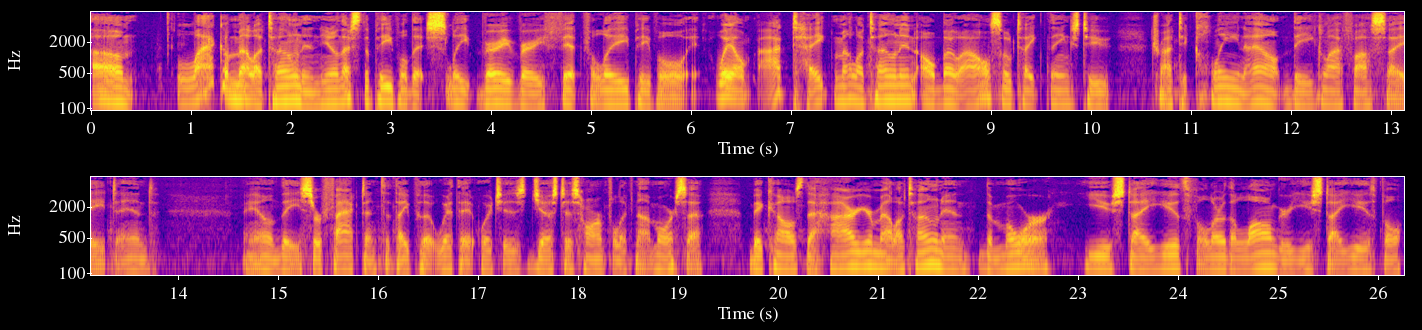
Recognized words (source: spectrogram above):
Um, lack of melatonin, you know, that's the people that sleep very, very fitfully. People, well, I take melatonin, although I also take things to try to clean out the glyphosate and, you know, the surfactant that they put with it, which is just as harmful, if not more so, because the higher your melatonin, the more you stay youthful or the longer you stay youthful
